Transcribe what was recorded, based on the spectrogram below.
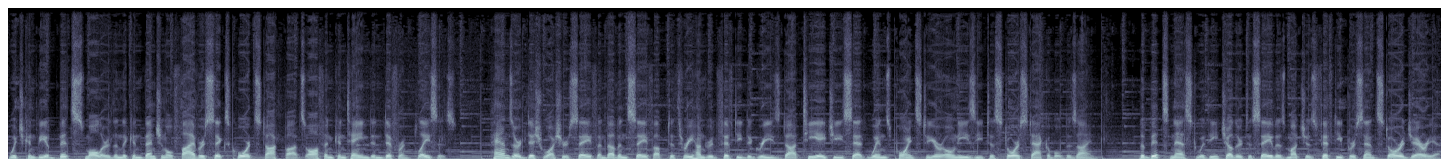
which can be a bit smaller than the conventional 5 or 6 quart stockpots often contained in different places. Pans are dishwasher safe and oven safe up to 350 degrees. The set wins points to your own easy to store stackable design. The bits nest with each other to save as much as 50% storage area,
